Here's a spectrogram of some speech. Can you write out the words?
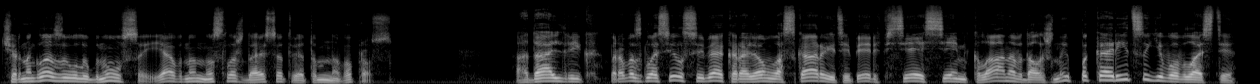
Черноглазый улыбнулся, явно наслаждаясь ответом на вопрос. Адальрик провозгласил себя королем Ласкара, и теперь все семь кланов должны покориться его власти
